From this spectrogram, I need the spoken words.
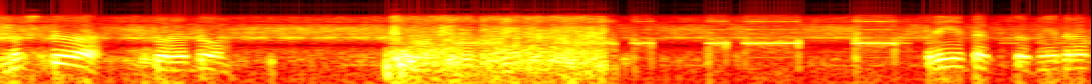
Ну что, скоро дом. Принято 500 метров.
